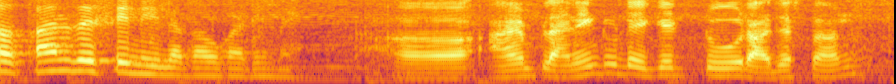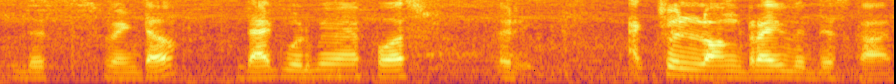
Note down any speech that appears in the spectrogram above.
थकान जैसे नहीं लगा वो गाड़ी में Uh, I am planning to take it to Rajasthan this winter. That would be my first actual long drive with this car.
